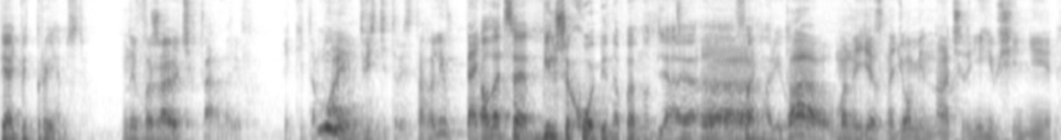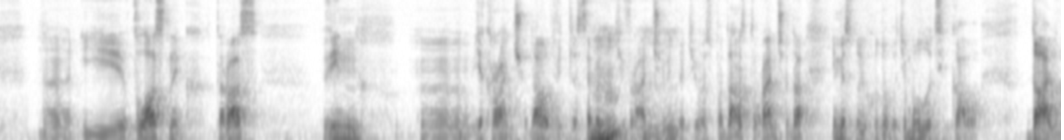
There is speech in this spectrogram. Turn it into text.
п'ять підприємств. Не вважаючи фермерів, які там Ну, мають 200-300 голів. 5 Але це більше хобі, напевно, для е, фермерів. Так, у мене є знайомі на Чернігівщині, е, і власник Тарас, він. Е, Як ранчо, да? от він для себе хотів ранчо, він хотів господарство, ранчо, да? і м'ясної худоби. Йому було цікаво. Да, він,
